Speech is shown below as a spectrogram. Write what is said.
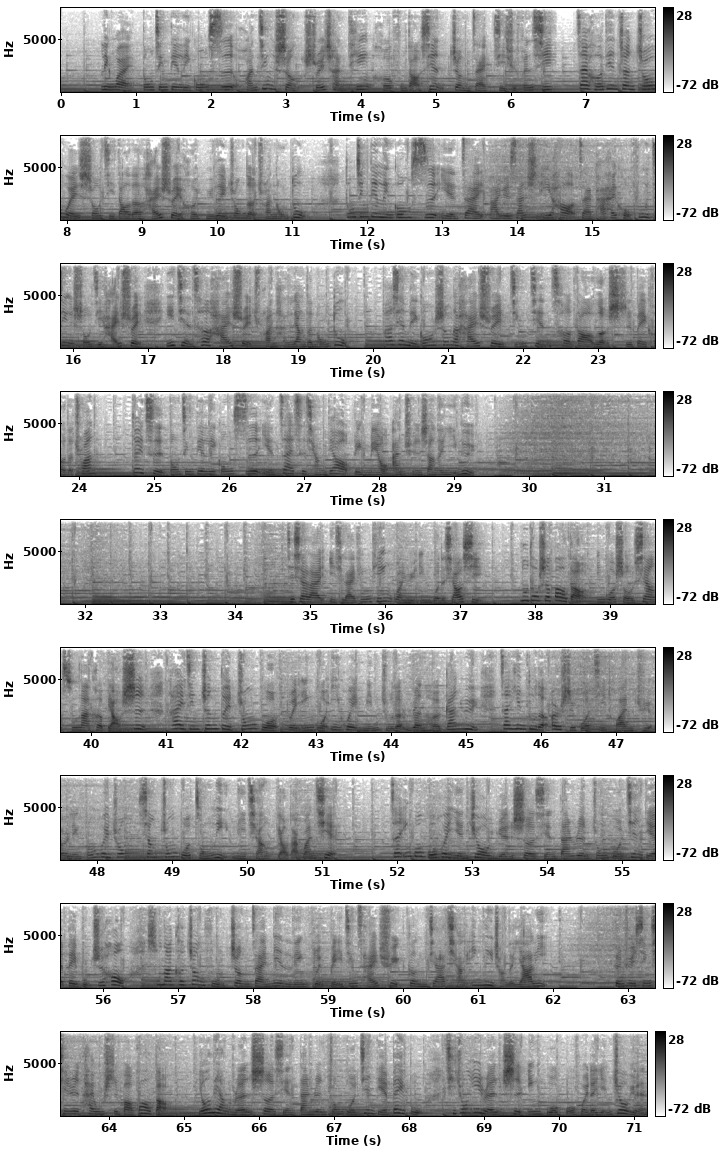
另外，东京电力公司、环境省、水产厅和福岛县正在继续分析在核电站周围收集到的海水和鱼类中的氚浓度。东京电力公司也在八月三十一号在排海口附近收集海水，以检测海水氚含量的浓度。发现每公升的海水仅检测到了十贝克的氚，对此，东京电力公司也再次强调，并没有安全上的疑虑。接下来，一起来听听关于英国的消息。路透社报道，英国首相苏纳克表示，他已经针对中国对英国议会民主的任何干预，在印度的二十国集团 G20 峰会中向中国总理李强表达关切。在英国国会研究员涉嫌担任中国间谍被捕之后，苏纳克政府正在面临对北京采取更加强硬立场的压力。根据《星期日泰晤士报》报道。有两人涉嫌担任中国间谍被捕，其中一人是英国国会的研究员。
